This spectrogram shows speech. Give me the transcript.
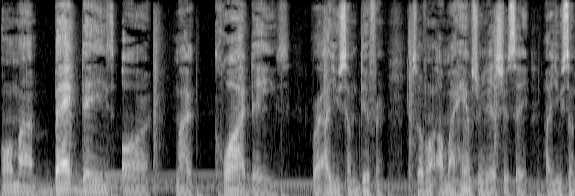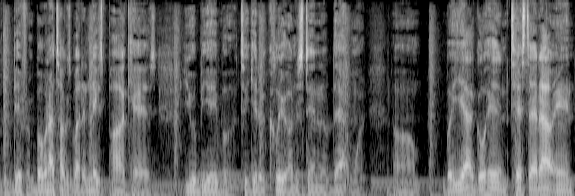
on my back days or my quad days, right? I use something different. So on, my hamstring I should say, I use something different. But when I talk about the next podcast, you'll be able to get a clear understanding of that one. Um, but yeah, go ahead and test that out. And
